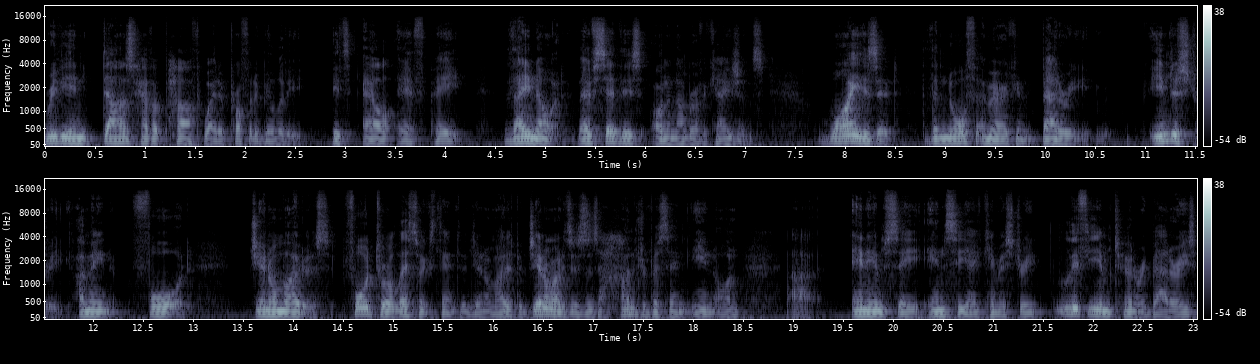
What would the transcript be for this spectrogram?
Rivian does have a pathway to profitability. It's LFP. They know it. They've said this on a number of occasions. Why is it the North American battery industry, I mean, Ford, General Motors, Ford to a lesser extent than General Motors, but General Motors is 100% in on uh, NMC, NCA chemistry, lithium ternary batteries.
